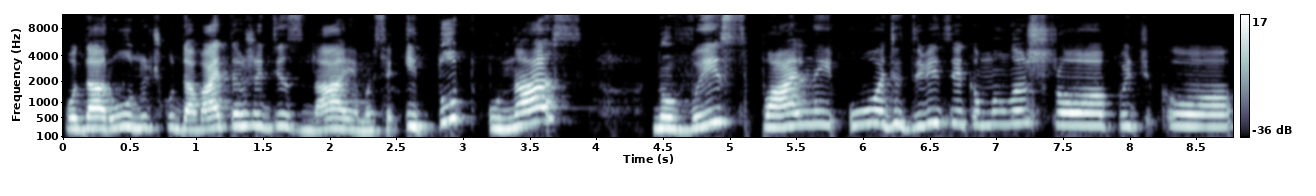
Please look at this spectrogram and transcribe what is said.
подаруночку. Давайте вже дізнаємося. І тут у нас новий спальний одяг. Дивіться, яка мила шопочко.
